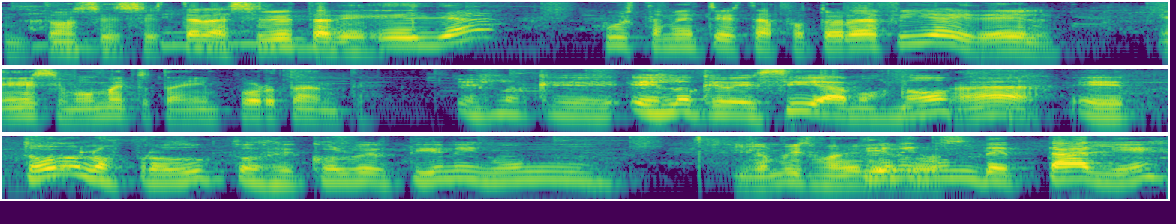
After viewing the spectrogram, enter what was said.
Entonces ah, está la silueta de ella, justamente esta fotografía y de él, en ese momento tan importante. Es lo que, es lo que decíamos, ¿no? Ah. Eh, todos los productos de Colbert tienen un, y lo mismo tienen un detalle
